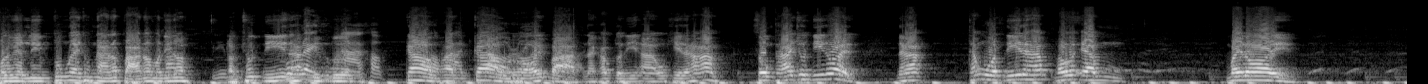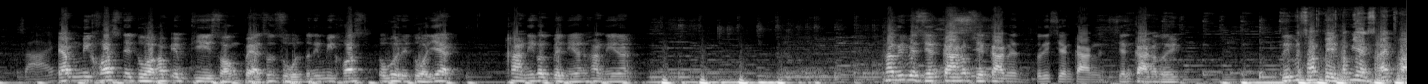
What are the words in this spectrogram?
บริเวณริมทุ่งไร่ทุ่งนาเนาะป่าเนาะวันนี้เนาะครับกับชุดนี้นะฮะทุ่งไร่หนึ่งทุ่หงมื่นนาครับ9,900บาทนะครับตัวนี้อ่าโอเคนะครับอ้าวส่งท้ายชุดนี้ด้วยนะฮะทั้งหมดนี้นะครับ power amp ไมลอย สาย แอมมีคอสในตัวครับ MT 2800ตัวนี้มีคอสโอเวอร์ในตัวแยก ข้างนี้ก็เป็นอย่างนี้ข้างนี้นะ ข้างนี้เป็นเสียงกลางครับเสียงกลางเนี่ยตัวนี้เสียงกลางเสียงกลางกันตัวนี้ตัวนี้เป็นซับเบสครับแยกซ้ายขวา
